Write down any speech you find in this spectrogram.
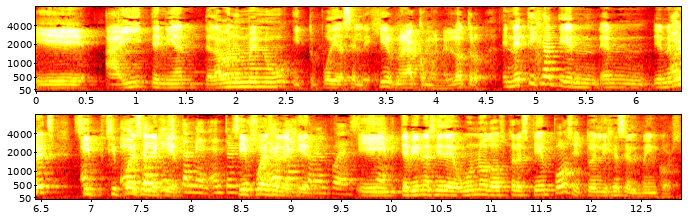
y ahí tenían, te daban un menú y tú podías elegir, no era como en el otro. En Etihad y en, en, y en En- Emirates sí, en- sí puedes elegir. también, en sí puedes Airlines elegir. también puedes, y sí. te viene así de uno, dos, tres tiempos y tú eliges el main course.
